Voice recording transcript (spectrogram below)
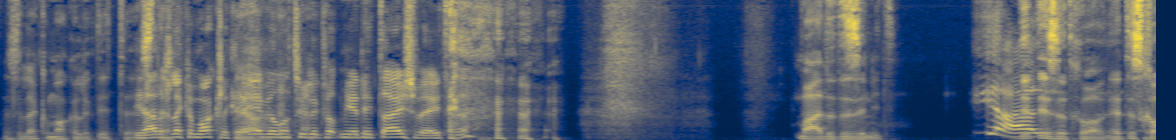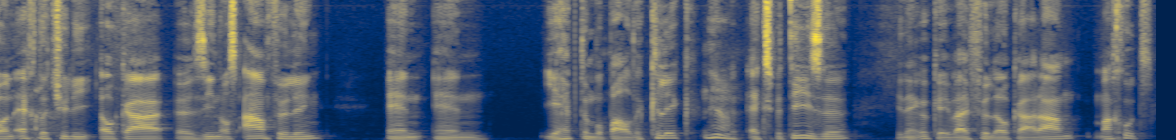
dat is lekker makkelijk dit. Uh, ja, dat is lekker makkelijk. Ja. Jij wil natuurlijk wat meer details weten. maar dat is het niet. Ja, dit is het gewoon. Het is gewoon echt dat jullie elkaar zien als aanvulling. En, en je hebt een bepaalde klik, ja. expertise. Je denkt, oké, okay, wij vullen elkaar aan. Maar goed.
